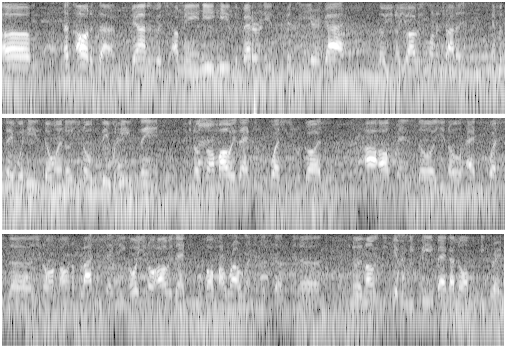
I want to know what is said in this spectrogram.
Um, that's all the time. To be honest with you, I mean, he he's the veteran. He's the 15 year guy. So you know, you always want to try to imitate what he's doing, or you know, see what he's seeing. You know, so I'm always asking questions regarding our offense, or you know, asking questions, uh, you know, on the blocking technique, or you know, always asking him about my route running and stuff. And uh, you know, as long as he's giving me feedback, I know I'm gonna be great.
